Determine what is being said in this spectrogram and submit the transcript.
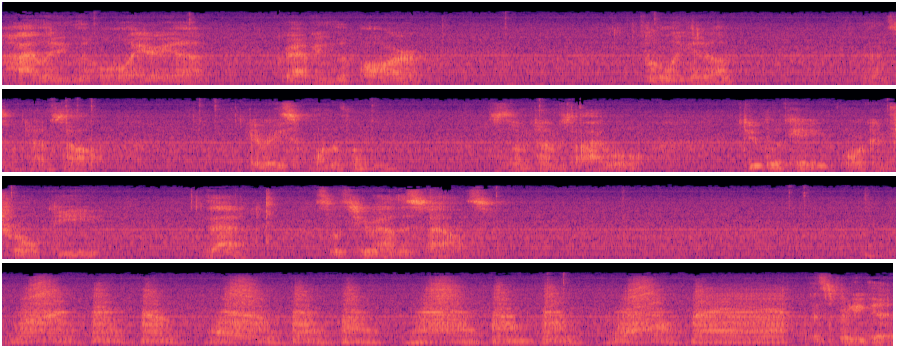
highlighting the whole area, grabbing the bar, pulling it up, and then sometimes I'll erase one of them. Sometimes I will duplicate or control D that. So let's hear how this sounds. That's pretty good.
